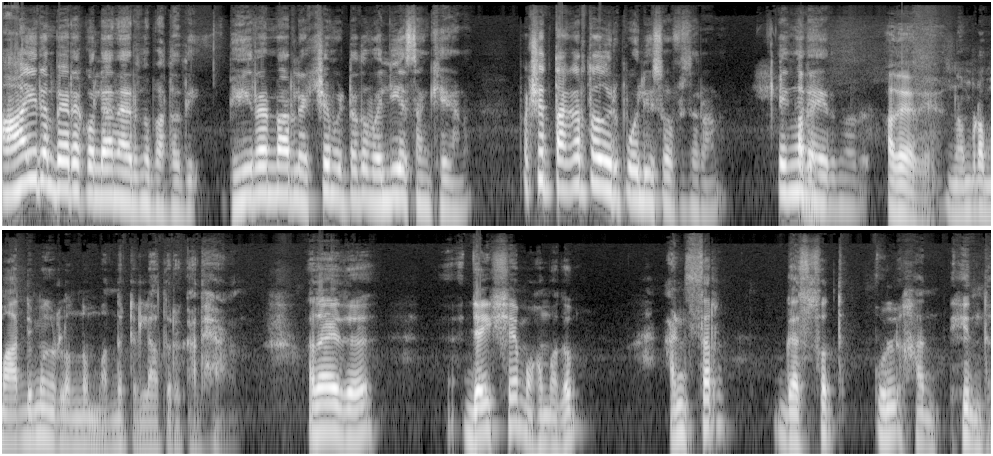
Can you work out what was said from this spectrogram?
ആയിരം പേരെ കൊല്ലാനായിരുന്നു പദ്ധതി. ഭീകരന്മാർ ലക്ഷ്യമിട്ടത് വലിയ സംഖ്യയാണ്. പക്ഷെ തകർത്തത് ഒരു പോലീസ് ഓഫീസറാണ്. എങ്ങനെയായിരുന്നു അത്? അതെ നമ്മുടെ മാധ്യമങ്ങളിലൊന്നും വന്നിട്ടില്ലാത്തൊരു കഥയാണ്. അതായത് ജയ്ഷെ മുഹമ്മദും അൻസർ ഗസ്വത്ത് ഉൽ ഹിന്ദ്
